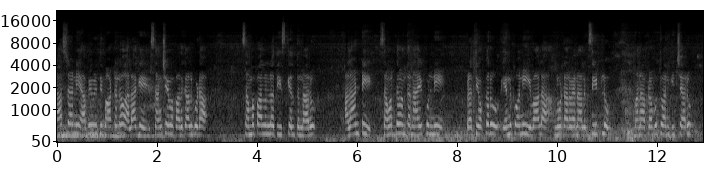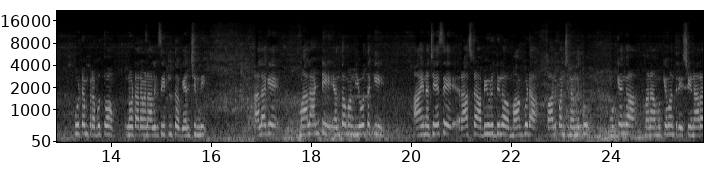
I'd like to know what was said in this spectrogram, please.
రాష్ట్రాన్ని అభివృద్ధి బాటలో అలాగే సంక్షేమ పథకాలు కూడా సమపాలనలో తీసుకెళ్తున్నారు. అలాంటి సమర్థవంత నాయకుడిని ప్రతి ఒక్కరూ ఎన్నుకొని ఇవాళ నూట అరవై నాలుగు సీట్లు మన ప్రభుత్వానికి ఇచ్చారు. కూటమి ప్రభుత్వం నూట అరవై నాలుగు సీట్లతో గెలిచింది. అలాగే మాలాంటి ఎంతోమంది యువతకి ఆయన చేసే రాష్ట్ర అభివృద్ధిలో మాకు కూడా పాలు పంచినందుకు ముఖ్యంగా మన ముఖ్యమంత్రి శ్రీ నారా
